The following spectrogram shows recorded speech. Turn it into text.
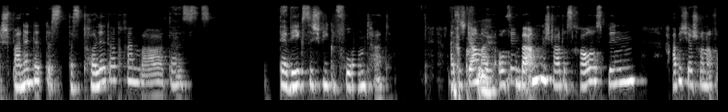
Spannende, das, das Tolle daran war, dass der Weg sich wie geformt hat. Als Ach, ich damals cool. aus dem Beamtenstatus raus bin, habe ich ja schon auf,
